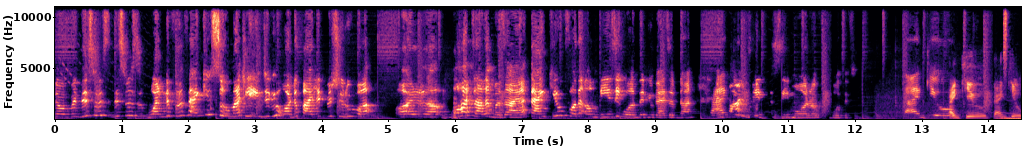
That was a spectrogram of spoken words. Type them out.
no but this was this was wonderful. Thank you so much. ये इंटरव्यू ऑटो पायलट पे शुरू हुआ और uh, बहुत ज़्यादा मज़ा आया। Thank you for the amazing work that you guys have done I can't wait to see more of both of you Thank you. Thank you. Thank you.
